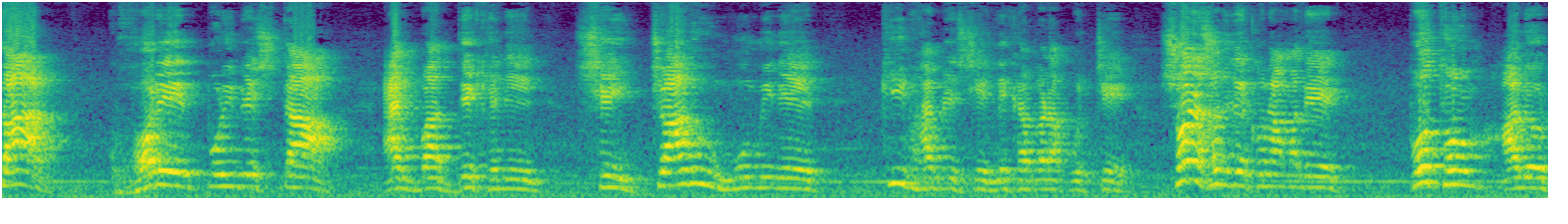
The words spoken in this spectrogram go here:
তার ঘরের পরিবেশটা একবার দেখে নিন, সেই চারু মমিনের কীভাবে সে লেখাপড়া করছে। সরাসরি দেখুন আমাদের প্রথম আলোর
